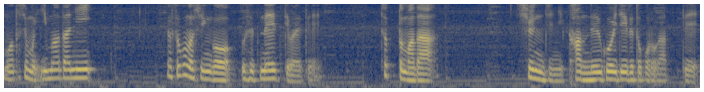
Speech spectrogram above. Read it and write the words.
もう私も未だにそこの信号右折ねって言われてちょっとまだ瞬時に勘で動いているところがあって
